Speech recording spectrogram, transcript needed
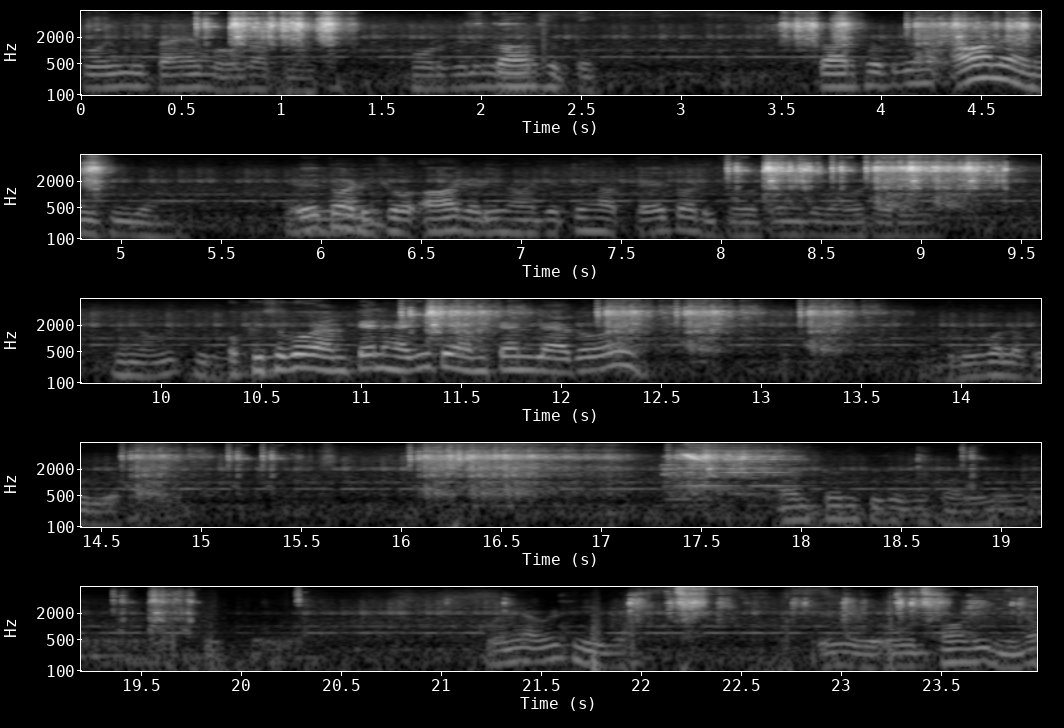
कोई नहीं पैसे बहुत अपने और के कार सुतो कार सुट के आ ले आनी चाहिए ये थोड़ी शो आ जड़ी हाँ जिथे हाथ है थोड़ी शो तो बहुत ਦਬਾਓ ਉਹ ਕਿਸੇ ਕੋ M10 ਹੈਗੀ ਤੇ M10 ले दो ओए? Ruba la curia. एंटर किसी को खाओ कोई नहीं अभी ठीक है ये ओल्डा ही नहीं ना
